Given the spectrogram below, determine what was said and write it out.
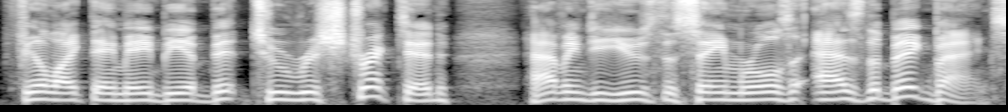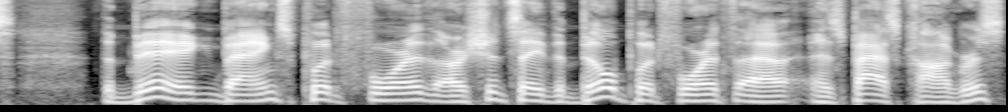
feel like they may be a bit too restricted having to use the same rules as the big banks. The big banks put forth, or I should say, the bill put forth uh, has passed Congress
